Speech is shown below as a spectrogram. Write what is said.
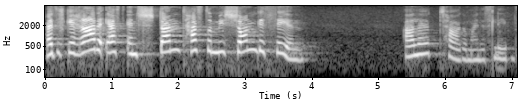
Als ich gerade erst entstand, hast du mich schon gesehen. Alle Tage meines Lebens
